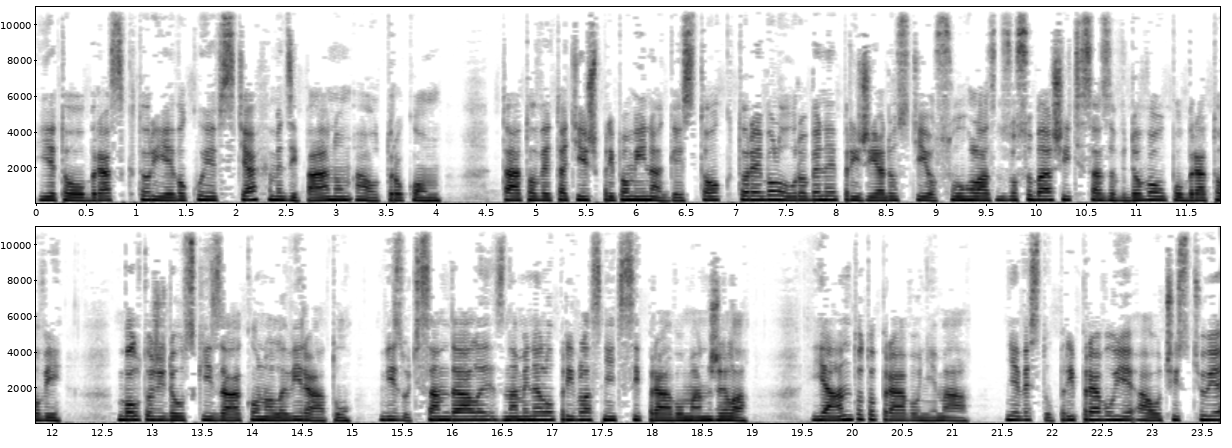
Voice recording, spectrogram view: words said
Je to obraz, ktorý evokuje vzťah medzi pánom a otrokom – táto veta tiež pripomína gesto, ktoré bolo urobené pri žiadosti o súhlas zosobášiť sa s vdovou po bratovi. Bol to židovský zákon levirátu. Vyzuť sandále znamenalo privlastniť si právo manžela. Ján toto právo nemá. Nevestu pripravuje a očisťuje,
